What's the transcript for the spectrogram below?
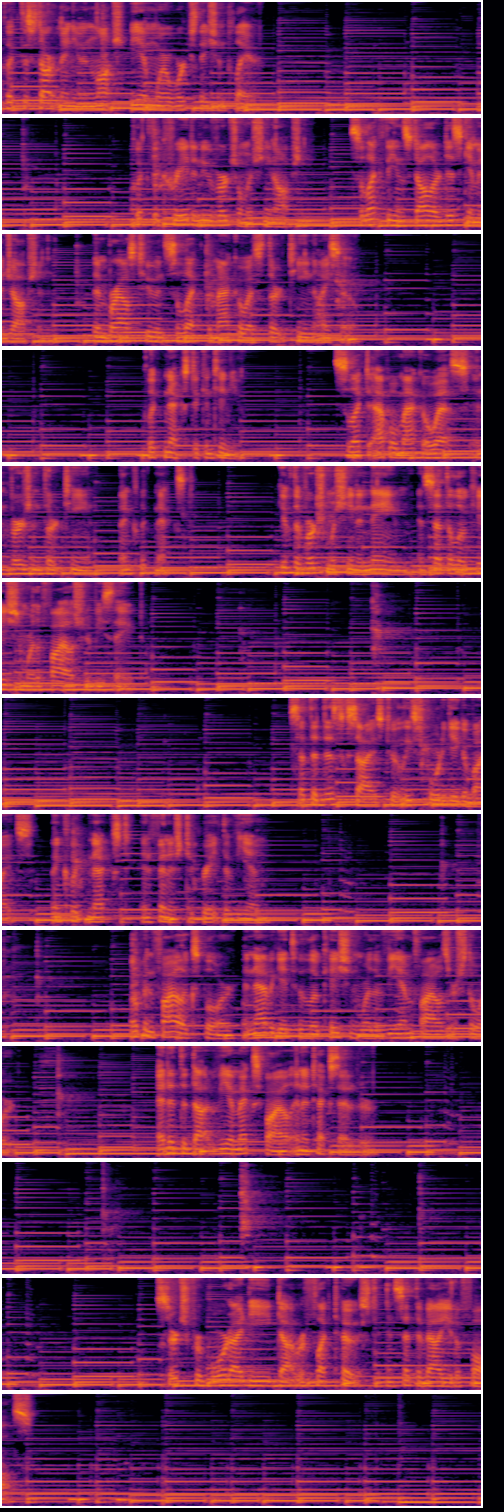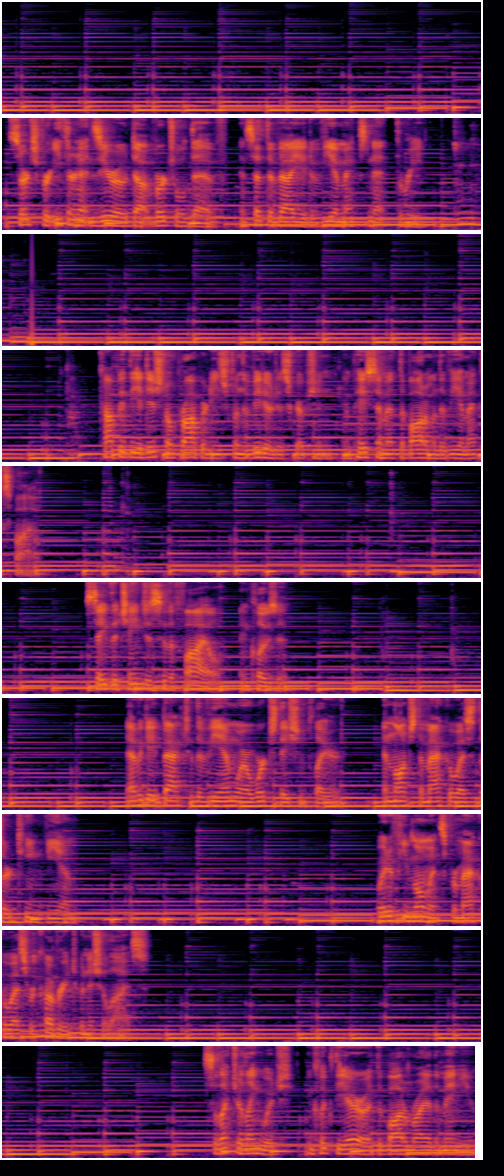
Click the Start menu and launch VMware Workstation Player. Create a New Virtual Machine option. Select the Installer Disk Image option, then browse to and select the macOS 13 ISO. Click Next to continue. Select Apple macOS and version 13, then click Next. Give the virtual machine a name and set the location where the file should be saved. Set the disk size to at least 40 gigabytes, then click Next and Finish to create the VM. Open File Explorer and navigate to the location where the VM files are stored. Edit the .vmx file in a text editor. Search for board ID.reflectHost and set the value to false. Search for Ethernet 0.virtualdev and set the value to VMXNet 3. Copy the additional properties from the video description and paste them at the bottom of the VMX file. Save the changes to the file and close it. Navigate back to the VMware Workstation Player and launch the macOS 13 VM. Wait a few moments for macOS recovery to initialize. Select your language and click the arrow at the bottom right of the menu.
